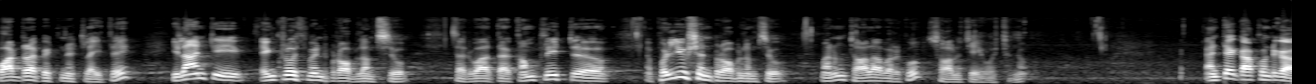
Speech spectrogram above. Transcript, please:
వాడ్రా పెట్టినట్లయితే ఇలాంటి ఎంక్రోచ్మెంట్ ప్రాబ్లమ్స్ తర్వాత కంప్లీట్ పొల్యూషన్ ప్రాబ్లమ్స్ మనం చాలా వరకు సాల్వ్ చేయవచ్చును. అంతేకాకుండా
